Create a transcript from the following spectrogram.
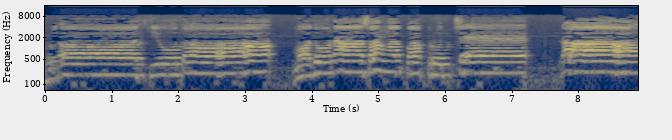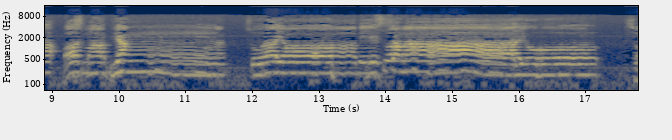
घृताच्युत मधुना सङ्गपपृच्छे अस्मभ्यम् सुरयो विश्वमायुः। स्व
